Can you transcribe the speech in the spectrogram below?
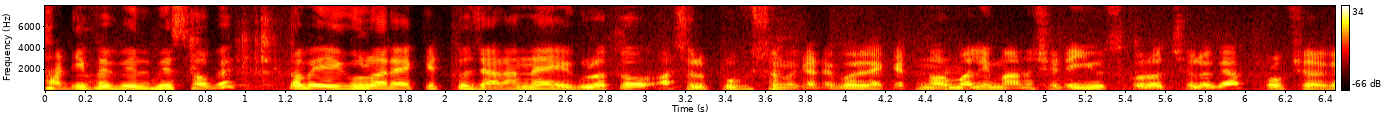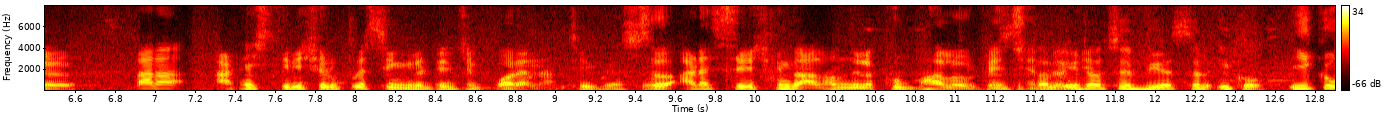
থার্টি ফাইভ এলবিএস হবে। তবে এগুলো র্যাকেট তো যারা নেয় এগুলো তো আসলে প্রফেশনাল ক্যাটাগরি র্যাকেট নর্মালি মানুষ এটা ইউজ করা হচ্ছিল গা প্রফেশনাল তারা আঠাশ তিরিশের উপরে সিঙ্গেল টেনশন পড়ে না। ঠিক আছে। তো আঠাশ তিরিশ কিন্তু আলহামদুলিল্লাহ খুব ভালো টেনশন তাহলে এটা হচ্ছে ভিএস এর ইকো ইকো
